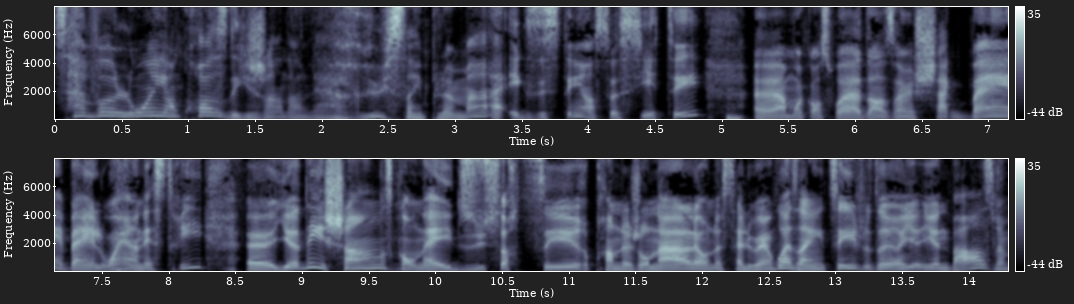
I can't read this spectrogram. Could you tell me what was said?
ça va loin. On croise des gens dans la rue simplement à exister en société, Hmm. euh, à moins qu'on soit dans un chac bien, bien loin en Estrie. Euh, Il y a des chances qu'on ait dû sortir, prendre le journal, on a salué un voisin, tu sais, je veux dire, il y a- il y, a une base. Là.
